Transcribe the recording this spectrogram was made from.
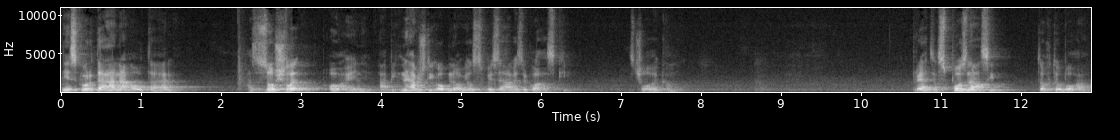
neskôr dá na oltár a zošle oheň, aby navždy obnovil svoj záväzok lásky s človekom. Priateľ, spoznal si tohto Boha,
